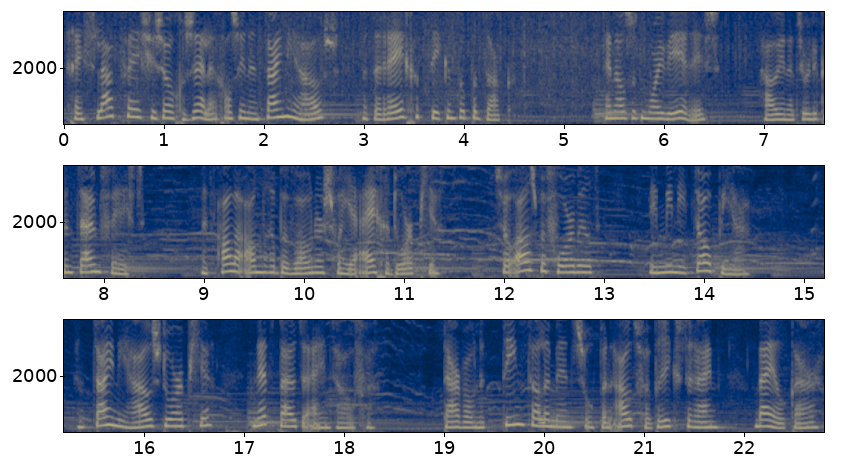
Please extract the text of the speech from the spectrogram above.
geen slaapfeestje zo gezellig als in een tiny house met de regen tikkend op het dak. En als het mooi weer is, hou je natuurlijk een tuinfeest met alle andere bewoners van je eigen dorpje. Zoals bijvoorbeeld in Minitopia, een tiny house dorpje net buiten Eindhoven. Daar wonen tientallen mensen op een oud fabrieksterrein bij elkaar.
